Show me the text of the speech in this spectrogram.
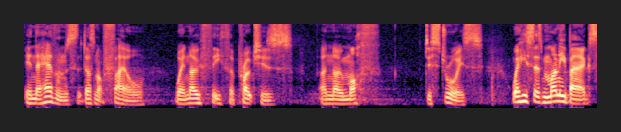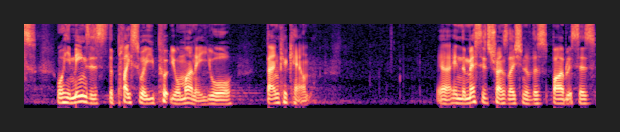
in the heavens that does not fail, where no thief approaches and no moth destroys. Where he says money bags, what he means is the place where you put your money, your bank account. Yeah, in the message translation of this Bible, it says,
